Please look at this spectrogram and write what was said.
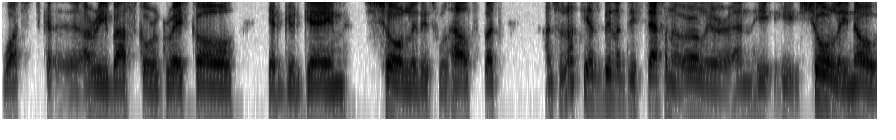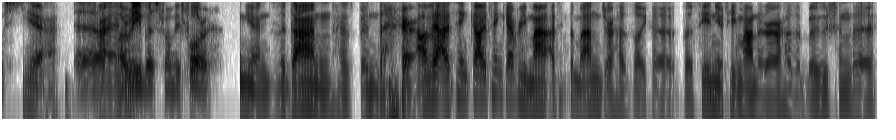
watched uh, Arribas score a great goal he had a good game surely this will help but Ancelotti has been at Di Stefano earlier and he, he surely knows yeah, uh, and- Arribas from before yeah. And Zidane has been there. I, mean, I think, I think every man, I think the manager has like a, the senior team manager has a boot in the,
